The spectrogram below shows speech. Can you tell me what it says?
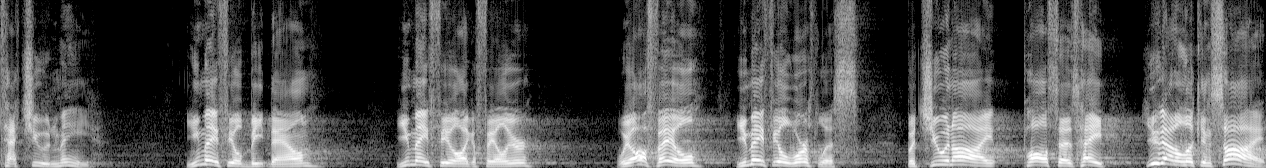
That's you and me. You may feel beat down. You may feel like a failure. We all fail. You may feel worthless. But you and I, Paul says, hey, you got to look inside.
